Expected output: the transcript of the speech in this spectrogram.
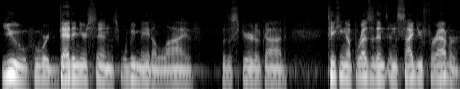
You who were dead in your sins will be made alive with the Spirit of God, taking up residence inside you forever.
